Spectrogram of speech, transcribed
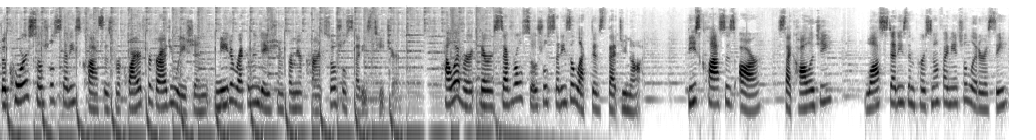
The core Social Studies classes required for graduation need a recommendation from your current Social Studies teacher. However, there are several Social Studies electives that do not. These classes are Psychology, Law Studies and Personal Financial Literacy,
